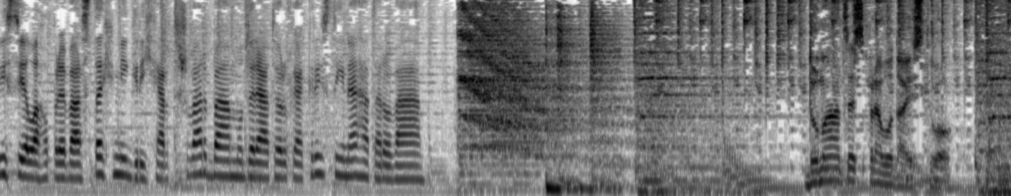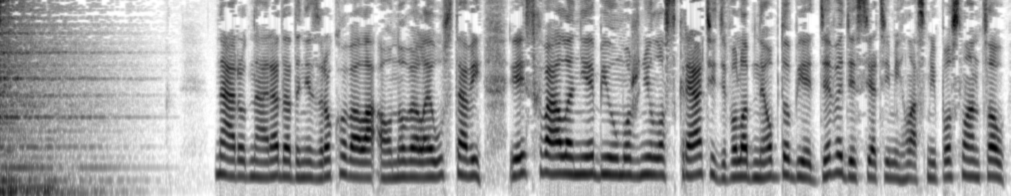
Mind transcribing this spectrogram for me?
Vysiela ho pre vás technik Richard Švarba, moderátorka Kristýna Hatarová. Domáce spravodajstvo. Národná rada dnes rokovala o novele ústavy. Jej schválenie by umožnilo skrátiť volebné obdobie 90 hlasmi poslancov.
